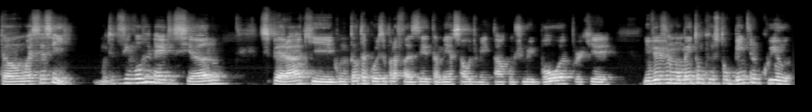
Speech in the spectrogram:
Então vai ser assim, muito desenvolvimento esse ano. Esperar que com tanta coisa para fazer também a saúde mental continue boa, porque me vejo no momento em que eu estou bem tranquilo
